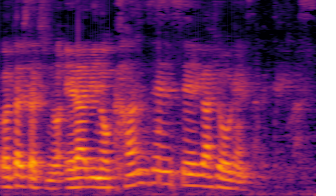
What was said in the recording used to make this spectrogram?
私たちの選びの完全性が表現されています。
